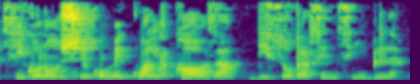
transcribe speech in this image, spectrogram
si conosce come qualcosa di soprasensibile.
